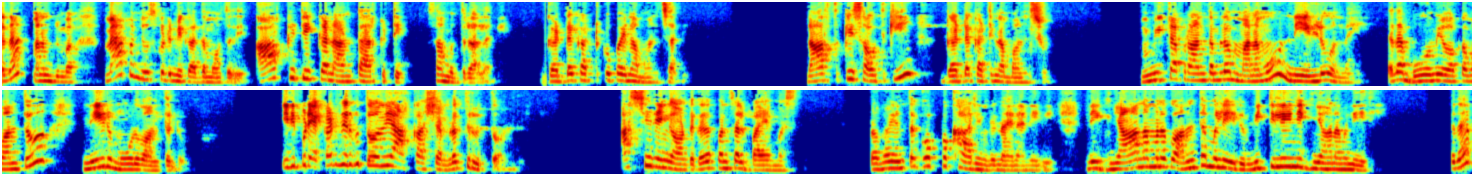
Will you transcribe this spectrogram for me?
కదా? మనం మ్యాప్ చూసుకుంటే మీకు అర్థమవుతుంది. ఆర్కిటిక్ అండ్ అంటార్కిటిక్ సముద్రాలని. గడ్డ కట్టుకుపోయిన మంచు అది. నార్త్కి సౌత్కి గడ్డ కట్టిన మంచు. మిగతా ప్రాంతంలో మనము నీళ్ళు ఉన్నాయి కదా? భూమి ఒక వంతు నీరు మూడు వంతులు. ఇది ఇప్పుడు ఎక్కడ తిరుగుతోంది? ఆకాశంలో తిరుగుతోంది. ఆశ్చర్యంగా ఉంటుంది కదా కొన్నిసార్లు భయం వస్తుంది. ప్రభా ఎంత గొప్ప కార్యములు నాయన నీవి. నీ జ్ఞానమునకు అంతము లేదు మితిలేని జ్ఞానము లేదు కదా?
